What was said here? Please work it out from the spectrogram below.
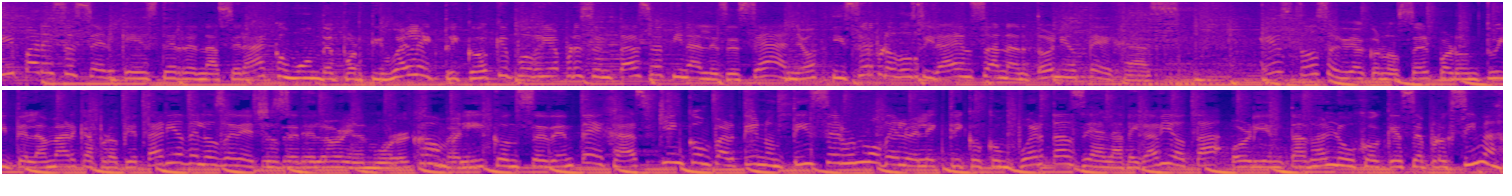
Y parece ser que este renacerá como un deportivo eléctrico que podría presentarse a finales de este año y se producirá en San Antonio, Texas. Se dio a conocer por un tuit de la marca propietaria de los derechos de DeLorean Motor Company con sede en Texas, quien compartió en un teaser un modelo eléctrico con puertas de ala de gaviota orientado al lujo que se aproxima.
